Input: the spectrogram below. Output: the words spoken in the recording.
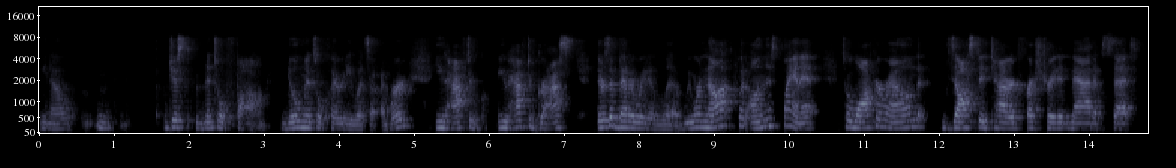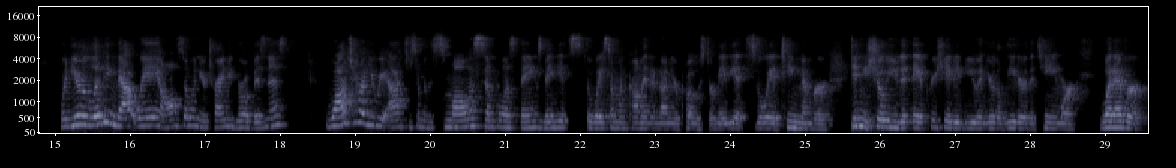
you know, just mental fog, no mental clarity whatsoever. You have to you have to grasp there's a better way to live. We were not put on this planet to walk around exhausted, tired, frustrated, mad, upset. When you're living that way, also when you're trying to grow a business, watch how you react to some of the smallest, simplest things. Maybe it's the way someone commented on your post, or maybe it's the way a team member didn't show you that they appreciated you and you're the leader of the team, or whatever.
